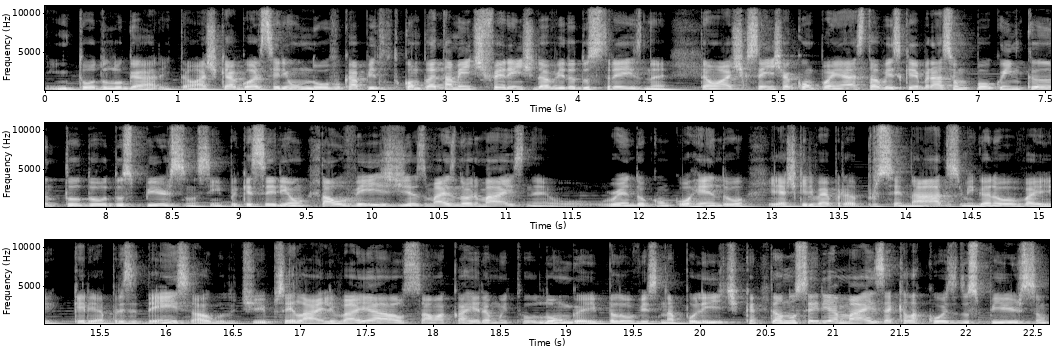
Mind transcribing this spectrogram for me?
em todo lugar. Então acho que agora seria um novo capítulo completamente diferente da vida dos três, né? Então acho que se a gente acompanhasse, talvez quebrasse um pouco o encanto do, dos Pearson, assim, porque seriam talvez dias mais normais, né? O Randall concorrendo, ele acho que ele vai para o Senado, se não me engano, ou vai querer a presidência, algo do tipo, sei lá. Ele vai alçar uma carreira muito longa aí, pelo visto, na política. Então não seria mais aquela coisa dos Pearson.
